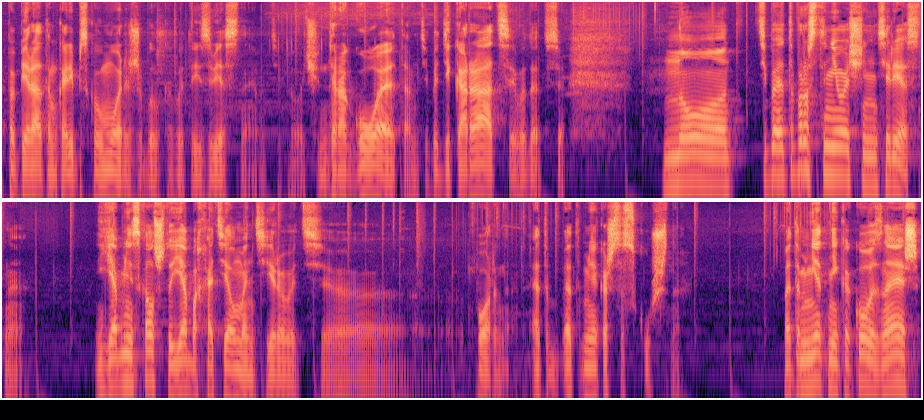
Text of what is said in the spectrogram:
по пиратам Карибского моря же было какое-то известное. Вот, типа, очень дорогое, там, типа, декорации, вот это все. Но, типа, это просто не очень интересно. Я бы не сказал, что я бы хотел монтировать э, порно. Это, это, мне кажется, скучно. В этом нет никакого, знаешь,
